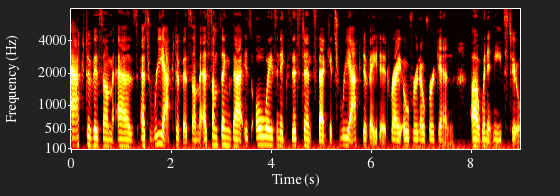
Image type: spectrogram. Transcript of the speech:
activism as as reactivism as something that is always in existence that gets reactivated right over and over again uh, when it needs to.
